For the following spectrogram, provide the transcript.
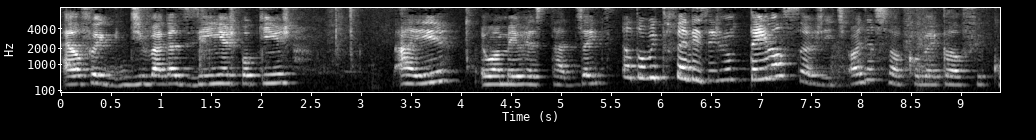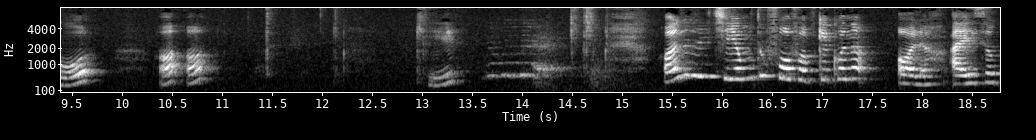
Aí ela foi devagarzinho, aos pouquinhos. Aí eu amei o resultado, gente. Eu tô muito feliz, vocês não tem noção, gente. Olha só como é que ela ficou. Ó, ó aqui. Olha, gente, é muito fofa, porque quando... Olha, aí se eu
